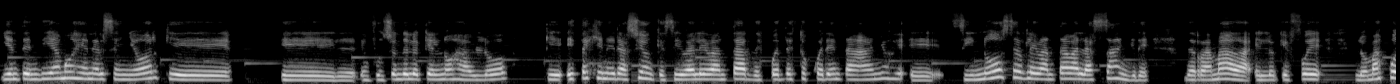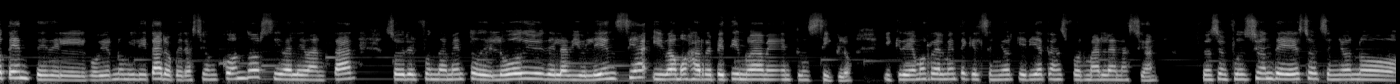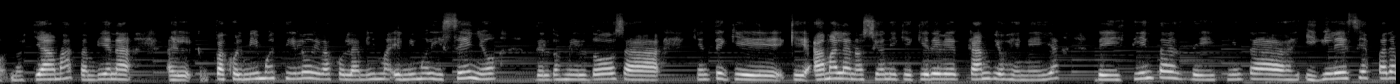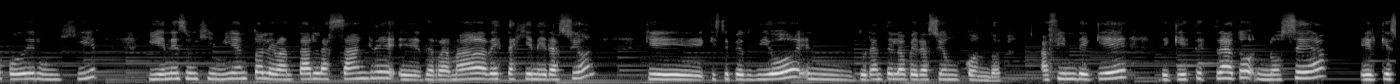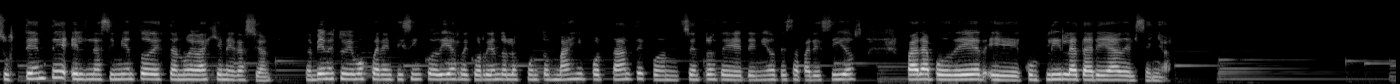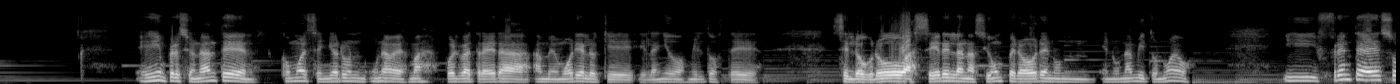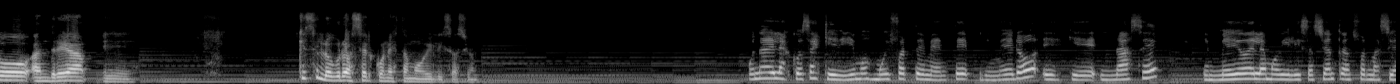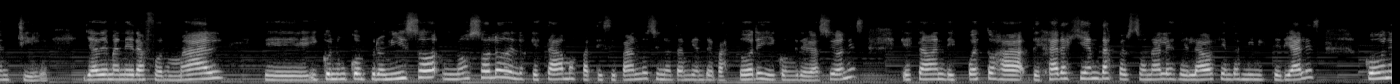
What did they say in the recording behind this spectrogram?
y entendíamos en el Señor que en función de lo que Él nos habló, que esta generación que se iba a levantar después de estos 40 años, eh, si no se levantaba la sangre derramada en lo que fue lo más potente del gobierno militar, Operación Cóndor, se iba a levantar sobre el fundamento del odio y de la violencia y vamos a repetir nuevamente un ciclo. Y creemos realmente que el Señor quería transformar la nación. Entonces, en función de eso, el Señor nos llama también a, bajo el mismo estilo y bajo la misma, el mismo diseño del 2002 a gente que, que, ama la nación y que quiere ver cambios en ella de distintas, de distintas iglesias para poder ungir y en ese ungimiento levantar la sangre eh, derramada de esta generación que, que se perdió durante la operación Cóndor, a fin de que, de que este estrato no sea el que sustente el nacimiento de esta nueva generación. También estuvimos 45 días recorriendo los puntos más importantes con centros de detenidos desaparecidos para poder eh, cumplir la tarea del Señor. Es impresionante cómo el Señor una vez más vuelve a traer a, memoria lo que el año 2002 se logró hacer en la nación, pero ahora en un, ámbito nuevo. Y frente a eso, Andrea, eh, ¿qué se logró hacer con esta movilización? Una de las cosas que vimos muy fuertemente, primero, es que nace en medio de la movilización Transformación Chile, ya de manera formal eh, y con un compromiso no solo de los que estábamos participando, sino también de pastores y congregaciones que estaban dispuestos a dejar agendas personales de lado, agendas ministeriales, con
